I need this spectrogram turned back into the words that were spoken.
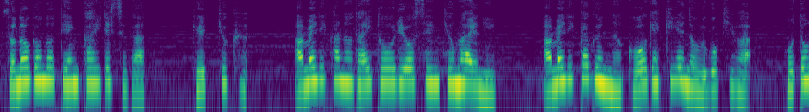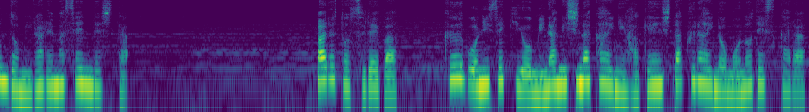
その後の展開ですが、結局、アメリカの大統領選挙前に、アメリカ軍の攻撃への動きは、ほとんど見られませんでした。あるとすれば、空母2隻を南シナ海に派遣したくらいのものですから、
